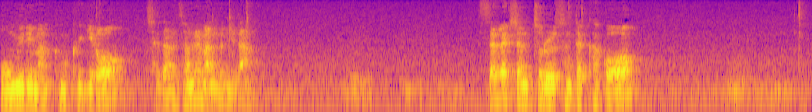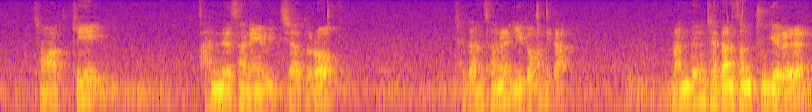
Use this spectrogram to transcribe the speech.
5mm만큼 크기로 재단선을 만듭니다. Selection Tool을 선택하고 정확히 안내선에 위치하도록 재단선을 이동합니다. 만든 재단선 두 개를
